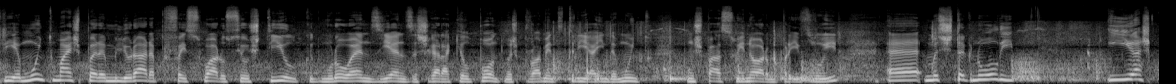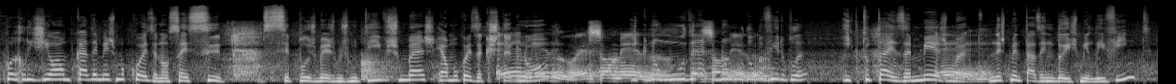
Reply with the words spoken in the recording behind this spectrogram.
teria muito mais para melhorar, aperfeiçoar o seu estilo, que demorou anos e anos a chegar àquele ponto, mas provavelmente teria ainda muito um espaço enorme para evoluir, uh, mas estagnou ali. E acho que com a religião é um bocado a mesma coisa. Não sei se, se pelos mesmos motivos, mas é uma coisa que estagnou é medo, é só medo, e que não muda, é não muda uma vírgula. E que tu tens a mesma. É. Neste momento estás em 2020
